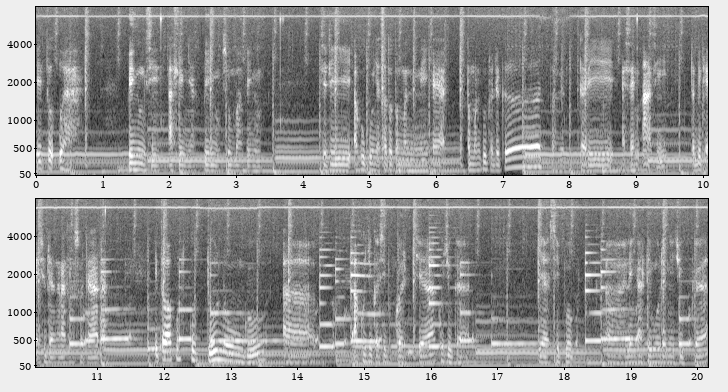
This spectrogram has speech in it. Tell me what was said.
Itu wah bingung sih aslinya. Bingung sumpah bingung jadi aku punya satu teman ini kayak temanku udah deket banget dari SMA sih tapi kayak sudah ngerasa saudara. Itu aku kudu nunggu uh, aku juga sibuk kerja aku juga ya sibuk uh, lingkar timur ini juga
